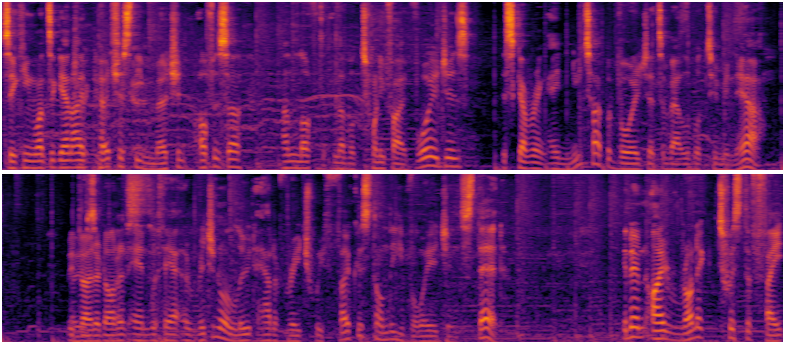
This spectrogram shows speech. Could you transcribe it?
Sinking once again, I purchased the. Merchant Officer, unlocked level 25 voyages, discovering a new type of voyage that's available to me now. We voted on it, and with our original loot out of reach, we focused on the voyage instead. In an ironic twist of fate,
